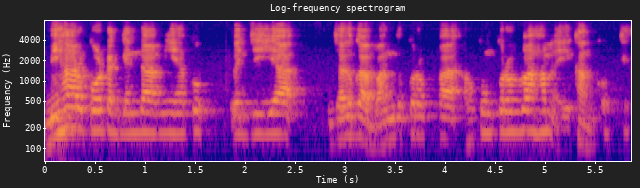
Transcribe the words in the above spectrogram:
මිහාර කෝට ගෙන්දා මීහකු වෙජ්ජීයා ජලුගා බන්දු කරොප්පා හුකුම් කරොප්පා හම ඒකං කොක්කේ.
